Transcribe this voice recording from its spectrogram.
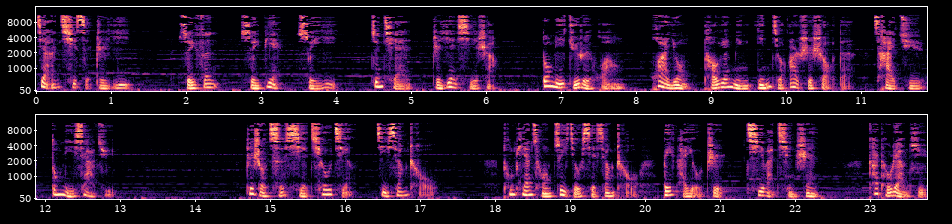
建安七子之一。随分、随便、随意，尊前指宴席上。东篱菊蕊黄，化用陶渊明《饮酒二十首》的“采菊东篱下”句。这首词写秋景，寄乡愁。通篇从醉酒写乡愁，悲慨有致，凄婉情深。开头两句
